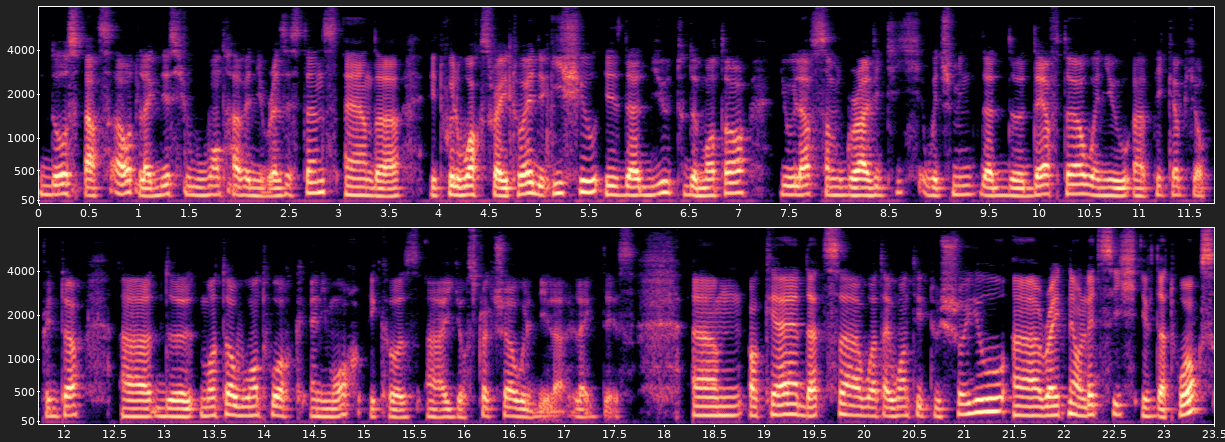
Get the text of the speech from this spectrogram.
those parts out like this. You won't have any resistance and uh, it will work straight away. The issue is that due to the motor you will have some gravity which means that the day after when you uh, pick up your printer uh, the motor won't work anymore because uh, your structure will be la like this. Um, okay that's uh, what I wanted to show you. Uh, right now let's see if that works.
